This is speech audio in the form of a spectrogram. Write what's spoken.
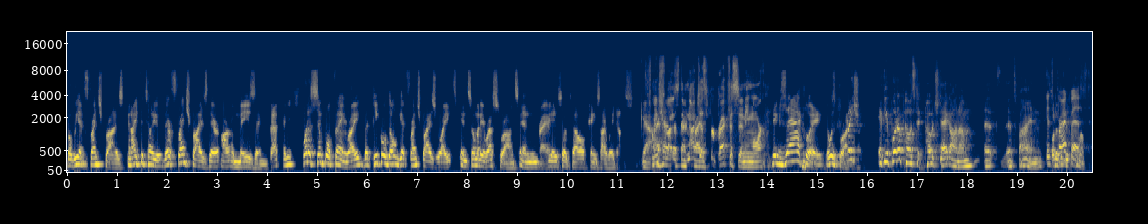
but we had French fries, and I have to tell you, their French fries there are amazing. That I mean, what a simple thing, right? But people don't get French fries right in so many restaurants, and right. the Ace Hotel Kings Highway does. Yeah, French fries. They're not fries. just for breakfast anymore. Exactly. It was brunch. If you put a post poached egg on them, it's it's fine. It's breakfast.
